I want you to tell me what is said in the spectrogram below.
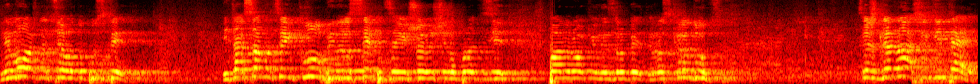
Не можна цього допустити. І так само цей клуб він розсипеться, якщо його ще на протязі пару років не зробити. Розкрадуться. Це ж для наших дітей.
